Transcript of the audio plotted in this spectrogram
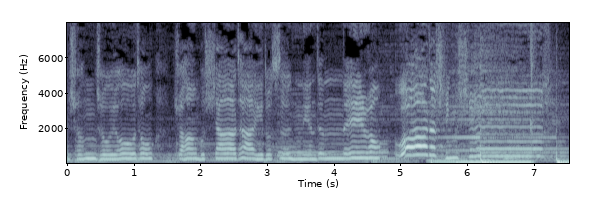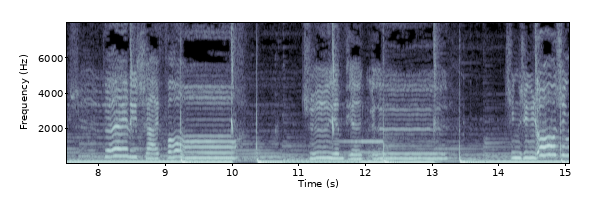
成就有痛装不下太多思念的内容。我的心事被你拆封只言片语轻轻揉进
